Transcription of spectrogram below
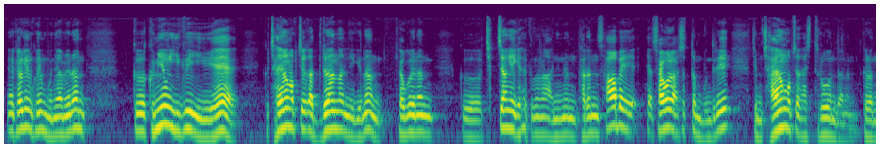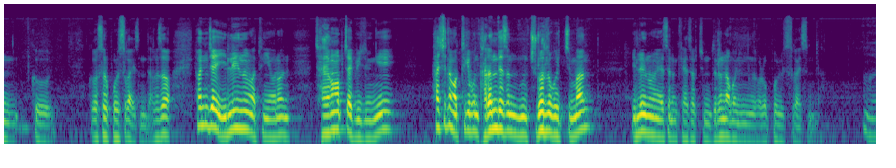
그러니까 결국엔 그게 뭐냐면은 그 금융 위기에 의해 그 자영업자가 늘어난다는 얘기는 결국에는 그 직장에 계셨거나 아니면 다른 사업에 사업을 하셨던 분들이 지금 자영업자 다시 들어온다는 그런 그 것을 볼 수가 있습니다. 그래서 현재 일리노이 같은 경우는 자영업자 비중이 사실은 어떻게 보면 다른 데서는 좀 줄어들고 있지만 일리노이에서는 계속 좀 늘어나고 있는 걸로 볼 수가 있습니다. 어,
